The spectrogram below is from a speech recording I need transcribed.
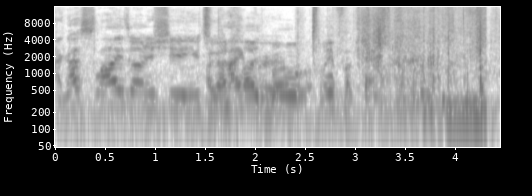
I got slides on this shit. You too I got hyper. slides, bro. Man, fuck that.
